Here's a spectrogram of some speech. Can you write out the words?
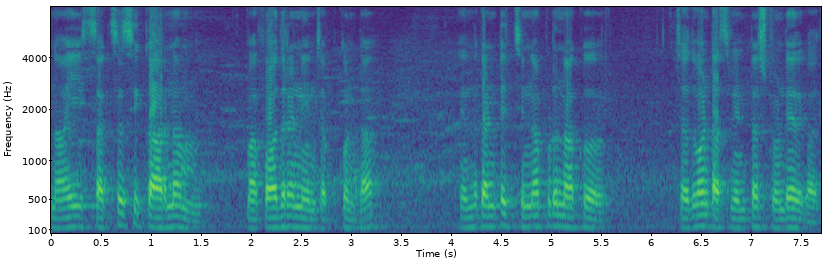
నా ఈ సక్సెస్కి కారణం మా ఫాదర్ అని నేను చెప్పుకుంటా. ఎందుకంటే చిన్నప్పుడు నాకు చదువు అంటే అసలు ఇంట్రెస్ట్ ఉండేది కాదు.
